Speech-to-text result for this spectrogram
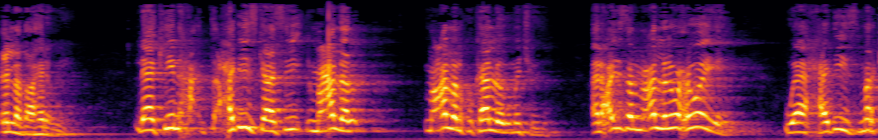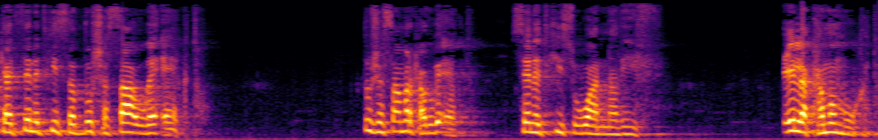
Cila daahira wey laakiin xadiiskaasi mucallal mucalalku kaa loogama jeedo. Alxadiis almucallal waxa weeye waa xadiis markaad sanadkiisa dusha saa uga eegto. Dusha saa markaad uga eegto sanadkiisu waa nadiif. Cila kama muuqato.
